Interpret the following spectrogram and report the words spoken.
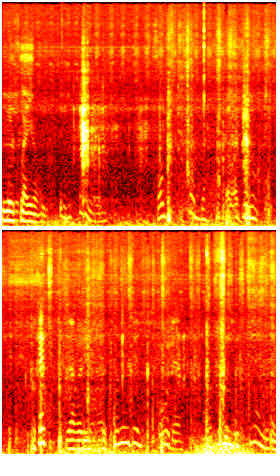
We will fly now. Okay, we are ready. Over there. I will put this whiskey and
